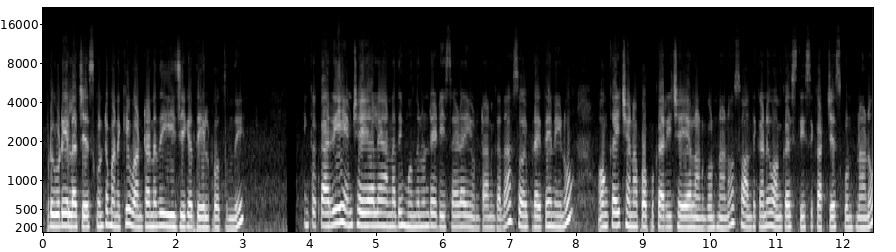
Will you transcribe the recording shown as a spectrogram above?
ఇప్పుడు కూడా ఇలా చేసుకుంటే మనకి వంట అనేది ఈజీగా తేలిపోతుంది. ఇంకా కర్రీ ఏం చేయాలి అన్నది ముందు నుండే డిసైడ్ అయి ఉంటాను కదా. సో ఇప్పుడైతే నేను వంకాయ శనగపప్పు కర్రీ చేయాలనుకుంటున్నాను. సో అందుకని వంకాయ తీసి కట్ చేసుకుంటున్నాను.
